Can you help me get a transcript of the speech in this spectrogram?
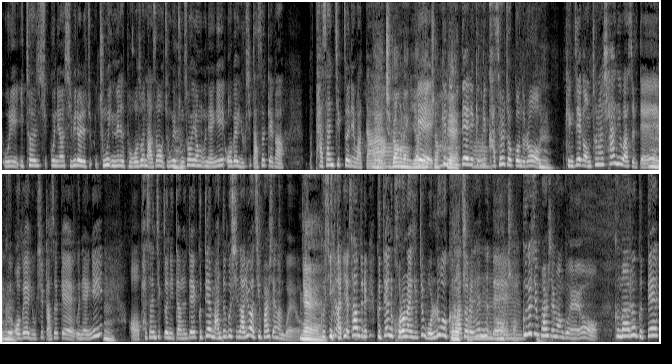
우리 2019년 11월에 주- 중국 인민에서 보고서 나서 음. 중국의 중소형 은행이 565개가 파산 직전에 왔다. 예, 지방은행 이야기했죠. 예. 근데 예. 그때 이렇게 우리 가설 조건으로 음. 경제가 엄청난 샥이 왔을 때 음, 그 음. 565개 은행이 음. 어, 파산 직전이 있다는데 그때 만든 그 시나리오가 지금 발생한 거예요. 예. 그 시나리오 사람들이 그때는 코로나 있을 줄 모르고 그 그렇죠. 가설을 했는데 그렇죠. 그게 지금 발생한 거예요. 그 말은 그때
